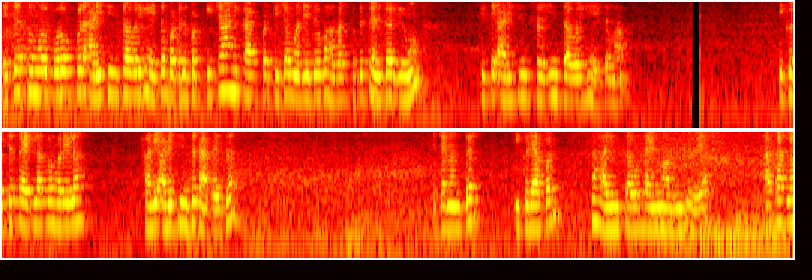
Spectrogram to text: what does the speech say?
याच्या समोर बरोबर अडीच इंचावर घ्यायचं. बटनपट्टीच्या आणि काचपट्टीच्या मध्ये जो भाग असतो ते सेंटर घेऊन तिथे अडीच इंच इंचावर घ्यायचं माप इकडच्या साईडला कमरेला खाली अडीच इंच टाकायचं. त्याच्यानंतर इकडे आपण सहा इंचावर लाईन मारून घेऊया. असा आपला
